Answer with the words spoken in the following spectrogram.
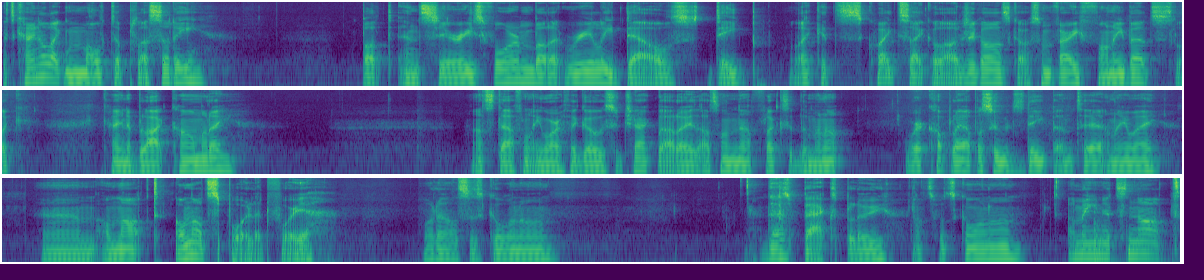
It's kind of like multiplicity, but in series form, but it really delves deep. Like it's quite psychological. It's got some very funny bits, like kind of black comedy. That's definitely worth a go. So check that out. That's on Netflix at the minute. We're a couple of episodes deep into it anyway. Um, I'll not I'll not spoil it for you. What else is going on? This Beck's Blue. That's what's going on. I mean, it's not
